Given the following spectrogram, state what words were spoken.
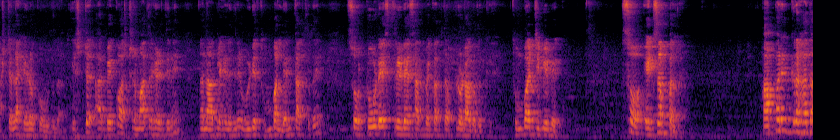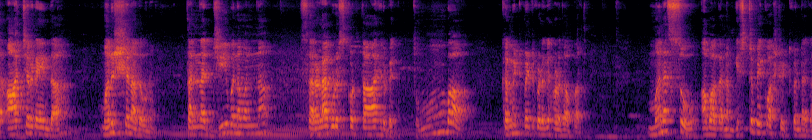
ಅಷ್ಟೆಲ್ಲ ಹೇಳೋಕೆ ಹೋಗೋದಿಲ್ಲ. ಎಷ್ಟು ಬೇಕೋ ಅಷ್ಟನ್ನು ಮಾತ್ರ ಹೇಳ್ತೀನಿ. ನಾನು ಆಗಲೇ ಹೇಳಿದ್ದೀನಿ ವಿಡಿಯೋ ತುಂಬ ಲೆಂತ್ ಆಗ್ತದೆ. So two days three days ಆಗಬೇಕಾಗ್ತದೆ ಅಪ್ಲೋಡ್ ಆಗೋದಕ್ಕೆ ತುಂಬ ಜಿ ಬಿ ಬೇಕು. ಸೊ ಎಕ್ಸಾಂಪಲ್ ಅಪರಿಗ್ರಹದ ಆಚರಣೆಯಿಂದ ಮನುಷ್ಯನಾದವನು ತನ್ನ ಜೀವನವನ್ನು ಸರಳಗೊಳಿಸ್ಕೊಡ್ತಾ ಇರಬೇಕು. ತುಂಬ ಕಮಿಟ್ಮೆಂಟ್ಗಳಿಗೆ ಒಳಗಾಗಬಾರ್ದು. ಮನಸ್ಸು ಆವಾಗ ನಮ್ಗೆ ಎಷ್ಟು ಬೇಕೋ ಅಷ್ಟು ಇಟ್ಕೊಂಡಾಗ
